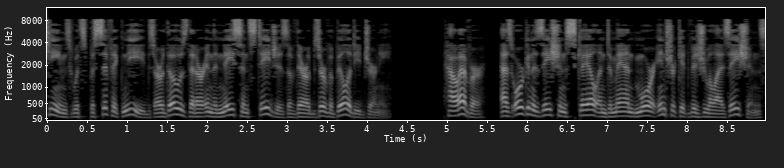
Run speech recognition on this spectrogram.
teams with specific needs or those that are in the nascent stages of their observability journey. However, as organizations scale and demand more intricate visualizations,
